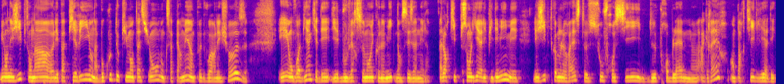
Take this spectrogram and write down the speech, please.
mais en Égypte on a euh, les papyries, on a beaucoup de documentation, donc ça permet un peu de voir les choses, et on voit bien qu'il y a des, des, bouleversements économiques dans ces années-là. Alors qui sont liés à l'épidémie, mais l'Égypte comme le reste souffre aussi de problèmes agraires, en partie liés à des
